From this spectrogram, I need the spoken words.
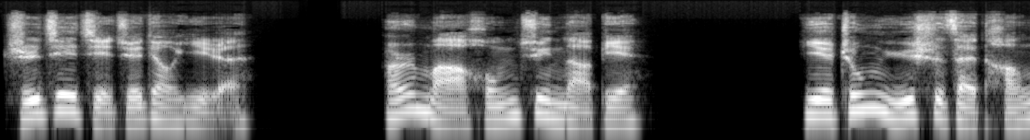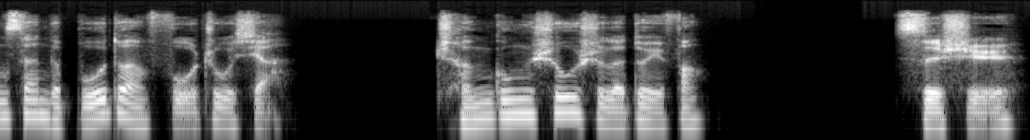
直接解决掉一人。而马红俊那边，也终于是在唐三的不断辅助下，成功收拾了对方。此时，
